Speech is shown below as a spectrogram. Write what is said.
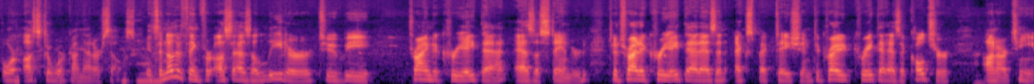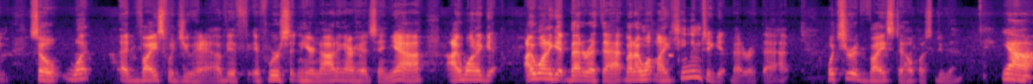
for us to work on that ourselves. It's another thing for us as a leader to be trying to create that as a standard, to try to create that as an expectation, to try to create that as a culture on our team. So what advice would you have if if we're sitting here nodding our head saying, "Yeah, I want to get I want to get better at that, but I want my team to get better at that." What's your advice to help us do that? Yeah,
